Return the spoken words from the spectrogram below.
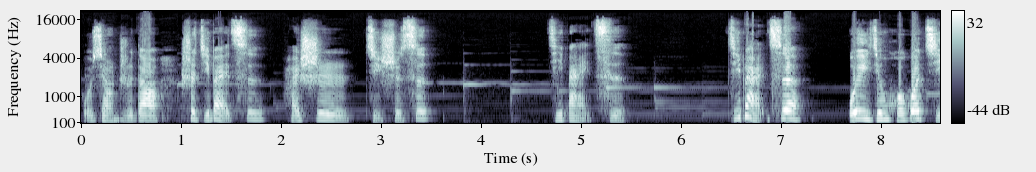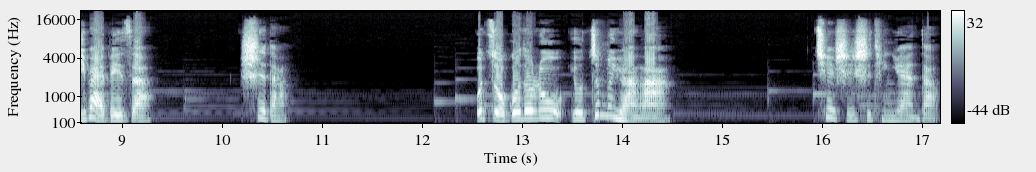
我想知道是几百次还是几十次？几百次，几百次。我已经活过几百辈子。是的，我走过的路有这么远啦？确实是挺远的。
